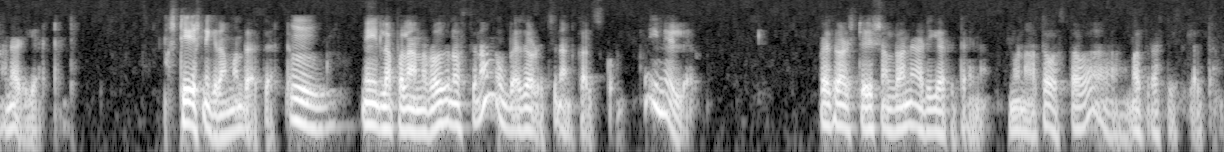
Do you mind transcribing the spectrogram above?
అని అడిగారటండి. స్టేషన్కి రమ్మని రాశారు నేను ఇట్లా పలానా రోజున వస్తున్నా నువ్వు బెదవాడ వచ్చి నన్ను కలుసుకో. ఈయన వెళ్ళారు బెదవాడ స్టేషన్లోనే అడిగారట ఆయన. నువ్వు నాతో వస్తావా? మద్రాసు తీసుకెళ్తాను.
